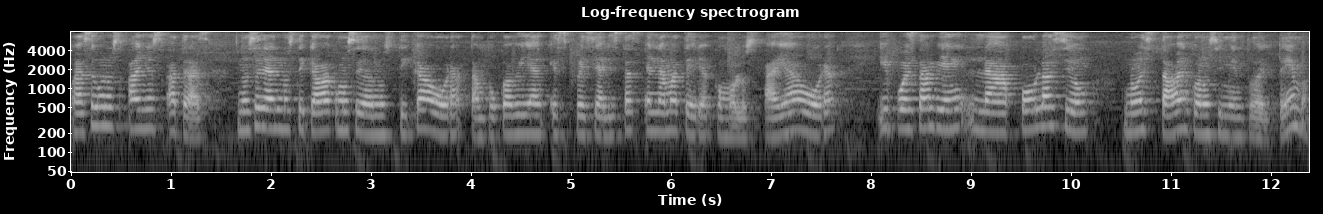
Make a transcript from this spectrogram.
hace unos años atrás, no se diagnosticaba como se diagnostica ahora, tampoco habían especialistas en la materia como los hay ahora, y pues también la población no estaba en conocimiento del tema.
